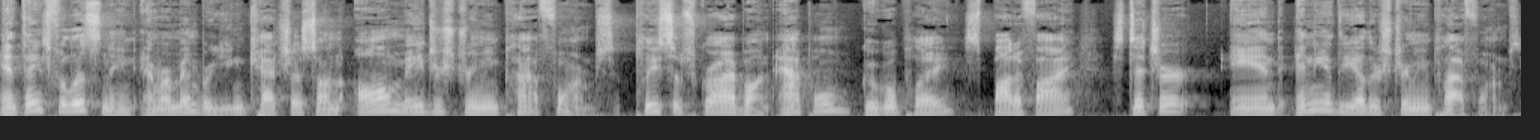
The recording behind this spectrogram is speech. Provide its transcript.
And thanks for listening. And remember, you can catch us on all major streaming platforms. Please subscribe on Apple, Google Play, Spotify, Stitcher, and any of the other streaming platforms.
